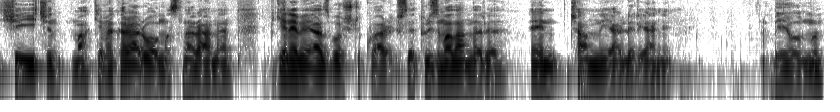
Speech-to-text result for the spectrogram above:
şeyi için mahkeme kararı olmasına rağmen gene beyaz boşluk var. İşte turizm alanları, en canlı yerleri yani Beyoğlu'nun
